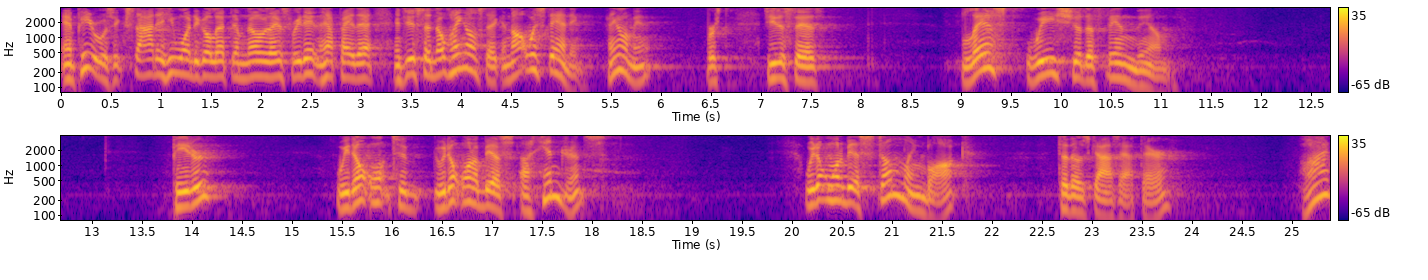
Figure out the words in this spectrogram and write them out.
And Peter was excited. He wanted to go let them know they was free. They didn't have to pay that. And Jesus said, No, hang on a second. Notwithstanding, hang on a minute. Verse, Jesus says, Lest we should offend them. Peter, we don't want to, we don't want to be a, a hindrance. We don't want to be a stumbling block to those guys out there. What?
